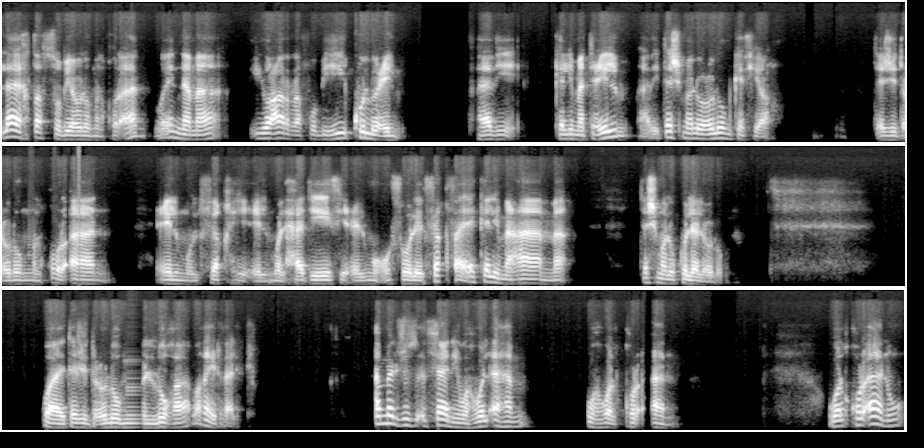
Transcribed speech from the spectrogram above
لا يختص بعلوم القرآن وإنما يعرف به كل علم. هذه كلمة علم هذه تشمل علوم كثيرة. تجد علوم القرآن علم الفقه علم الحديث علم أصول الفقه فهي كلمة عامة تشمل كل العلوم. وتجد علوم اللغة وغير ذلك. أما الجزء الثاني وهو الأهم وهو القرآن. والقرآن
